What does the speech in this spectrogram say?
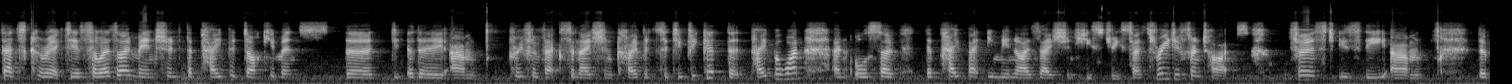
That's correct. Yes. So as I mentioned, the paper documents the the um, proof of vaccination COVID certificate, the paper one, and also the paper immunisation history. So three different types. First is the um, the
